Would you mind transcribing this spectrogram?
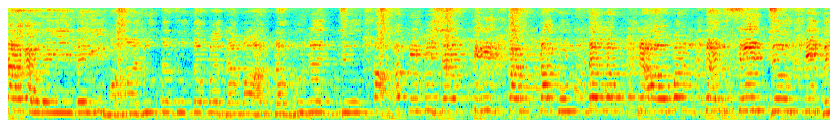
തകതൈതൈ മഹാ സുത പരമാർത്ഥ മുരച്ചു ആ നിമിഷത്തിൽ കർണകുണ്ടലം രാമൻ ദർശിച്ചു. ഇത്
